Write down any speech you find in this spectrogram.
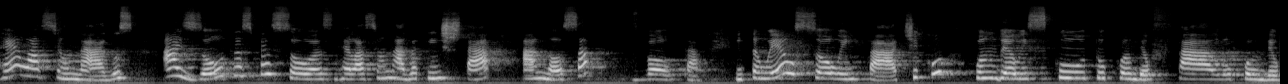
relacionados às outras pessoas, relacionado a quem está à nossa volta. Então, eu sou empático quando eu escuto, quando eu falo, quando eu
